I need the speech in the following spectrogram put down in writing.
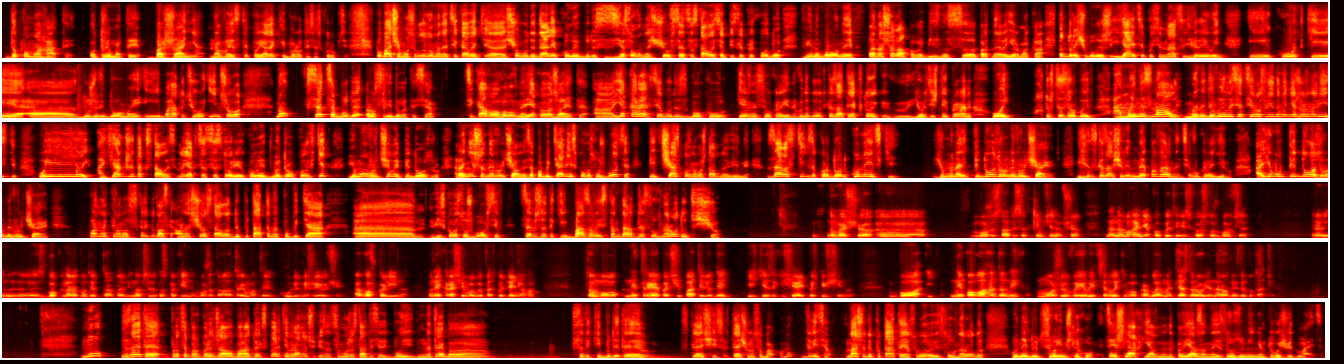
допомагати отримати бажання навести порядок і боротися з корупцією. Побачимо. Особливо мене цікавить, е, що буде далі, коли буде з'ясовано, що все це сталося після приходу в Міноборони пана Шарапова, бізнес-партнера Єрмака. Там, до речі, були ж і яйця по 17 гривень, і куртки е, дуже відомі, і багато чого іншого. Ну, все це буде розслідуватися. Цікаво, головне, як ви вважаєте, а яка реакція буде з боку керівництва України? Вони будуть казати, як в той е, юридичній програмі: Ой, а хто ж це зробив? А ми не знали. Ми не дивилися ці розслідування журналістів. Ой-ой-ой, а як же так сталося? Ну як це з історією, коли Дмитро, коли втік, йому вручили підозру. Раніше не вручали за побиття військовослужбовця під час повномасштабної війни. Зараз втік за кордон Куницький. Йому навіть підозру не вручають. Він сказав, що він не повернеться в Україну, а йому підозру не вручають. Пане Кривонос, скажіть, будь ласка, а нас що стало депутатами побиття е- військовослужбовців? Це вже такий базовий стандарт для слуг народу, чи що? Думаю, що е, може статися таким чином, що на намагання побити військовослужбовця е, він е, з боку народного депутата він абсолютно спокійно може отримати кулю між очі або в коліно, в найкращому випадку для нього. Тому не треба чіпати людей, які захищають батьківщину, бо неповага до них може виявитися великими проблемами для здоров'я народних депутатів. Ну, ви знаєте, про це попереджало багато експертів. Рано чи пізно це може статися, бо не треба все-таки будити сплячий, сплячого собаку. Ну, дивіться, наші депутати, особливо від слуг народу, вони йдуть своїм шляхом. І цей шлях явно не пов'язаний з розумінням того, що відбувається.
